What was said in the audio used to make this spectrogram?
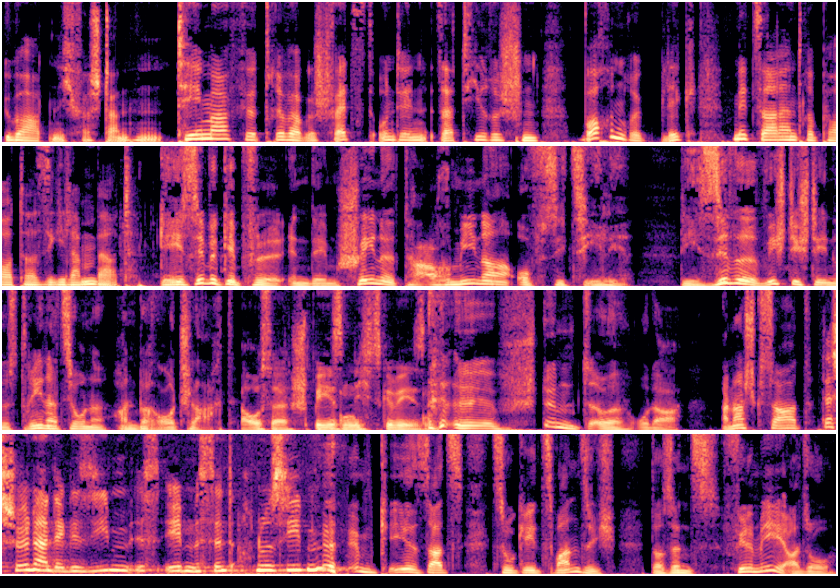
überhaupt nicht verstanden. Thema für Trevor geschwätzt und den satirischen Wochenrückblick mit Saarland-Reporter Sigi Lambert. G7-Gipfel in dem schönen Taormina auf Sizilien. Die Sive wichtigste Industrienation han beratschlacht. Außer Spesen nichts gewesen. äh, stimmt, äh, oder anders gesagt. Das Schöne an der G7 ist eben, es sind auch nur sieben. Im Kehrsatz zu G20, da sind's viel mehr, also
